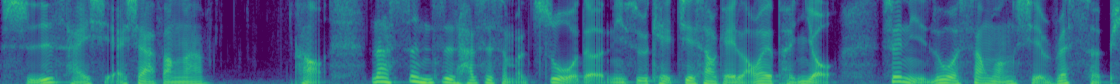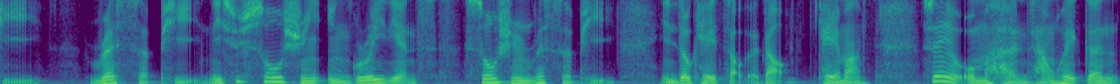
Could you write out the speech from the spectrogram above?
食材写在下方啊，好，那甚至它是什么做的，你是不是可以介绍给老外朋友？所以你如果上网写 recipe，recipe，你去搜寻 ingredients，搜寻 recipe，你都可以找得到，可以吗？所以我们很常会跟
